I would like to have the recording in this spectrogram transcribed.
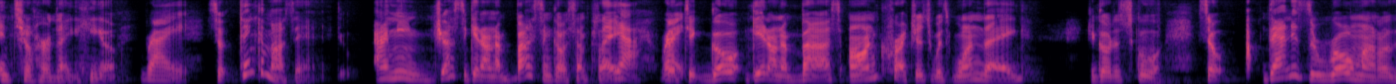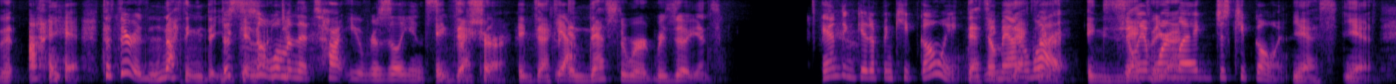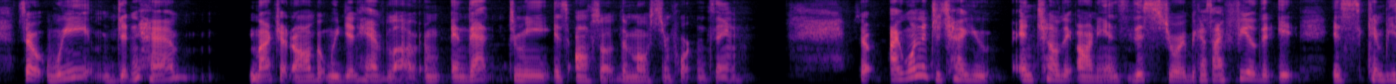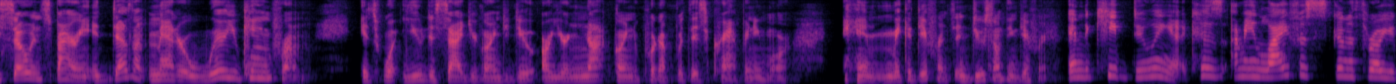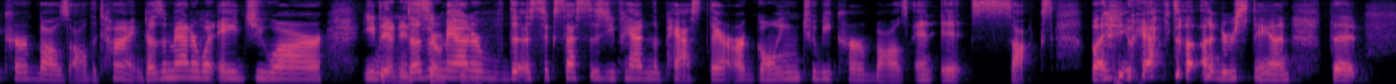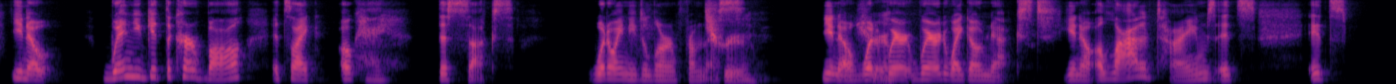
until her leg healed. right. So think about that. I mean, just to get on a bus and go someplace. Yeah, But right. to go get on a bus on crutches with one leg to go to school. So uh, that is the role model that I have. That there is nothing that This you is cannot a woman do. that taught you resiliency exactly, for sure. Exactly. Yeah. And that's the word resilience. And to get up and keep going. That's no matter what. right. Exactly You only have one right. leg, just keep going. Yes, yes. So we didn't have much at all, but we did have love. And, and that to me is also the most important thing. So I wanted to tell you and tell the audience this story because I feel that it is can be so inspiring. It doesn't matter where you came from. It's what you decide you're going to do, or you're not going to put up with this crap anymore and make a difference and do something different. And to keep doing it. Because, I mean, life is going to throw you curveballs all the time. Doesn't matter what age you are. You know, doesn't so matter true. the successes you've had in the past. There are going to be curveballs and it sucks. But you have to understand that, you know, when you get the curveball, it's like, okay, this sucks. What do I need to learn from this? True. You know what where where do i go next? You know a lot of times it's it's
